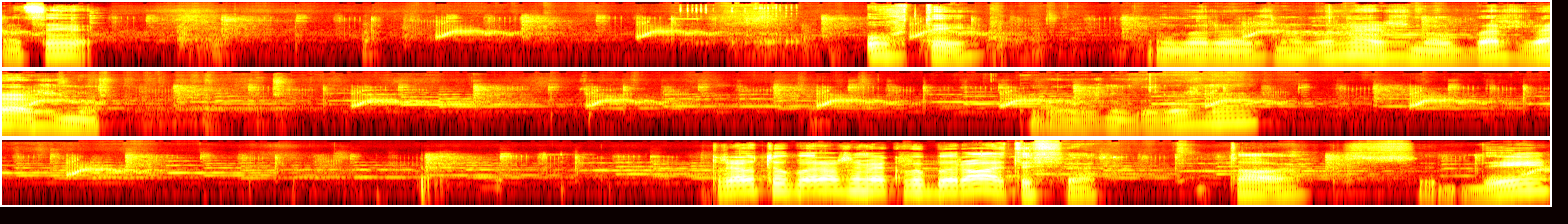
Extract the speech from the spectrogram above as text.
А це. Ух ти! Обережно, обережно, обережно. Обережно, обережно. Треба бути обережним, як вибиратися. Так, сюди.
